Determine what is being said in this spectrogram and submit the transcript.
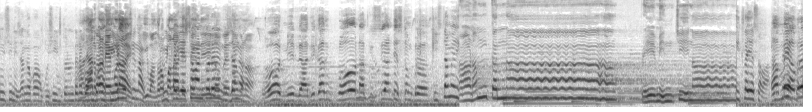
చూసి నిజంగా పాపం ఖుషి ఇంత ఉంటేనే. బ్రో నీ అది కాదు బ్రో నాకు ఖుషి అంటే ఇష్టం బ్రో. ఇష్టమే. ప్రాణం కన్నా ప్రేమించిన. ఇట్లా చేస్తావా? అమ్మాయి ఎవరో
